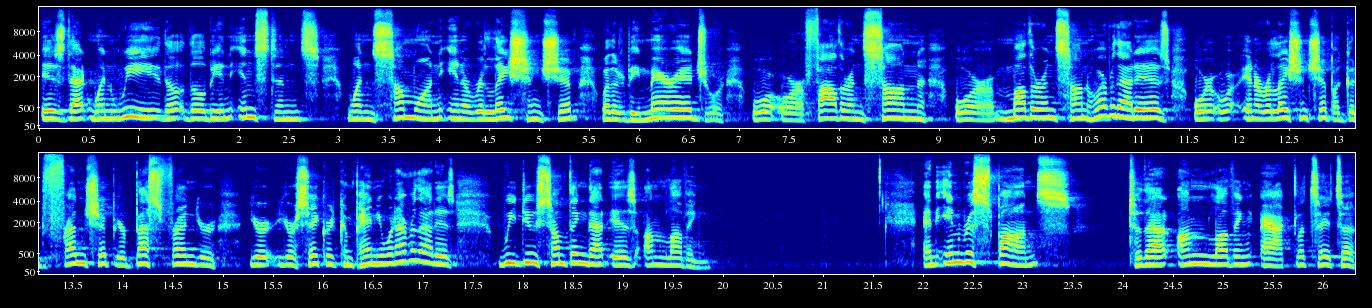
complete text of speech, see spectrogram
is that when we, there'll, there'll, be an instance when someone in a relationship, whether it be marriage or, or, or a father and son or mother and son, whoever that is, or, or in a relationship, a good friendship, your best friend, your, your, your sacred companion, whatever that is, we do something that is unloving. And in response to that unloving act, let's say it's a,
